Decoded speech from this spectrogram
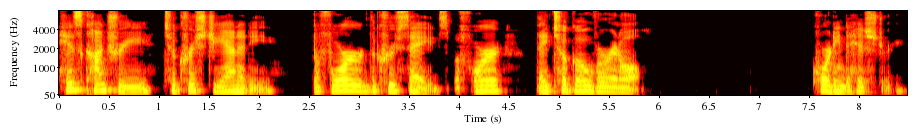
his country to Christianity before the Crusades, before they took over it all according to history.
